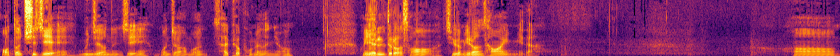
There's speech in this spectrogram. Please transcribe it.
어떤 취지의 문제였는지 먼저 한번 살펴보면은요. 예를 들어서 지금 이런 상황입니다. 어,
